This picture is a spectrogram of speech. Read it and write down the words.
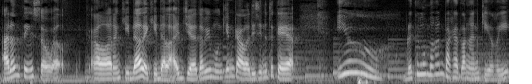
I don't think so well kalau orang kidal ya kidal aja tapi mungkin kalau di sini tuh kayak yuh berarti lo makan pakai tangan kiri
